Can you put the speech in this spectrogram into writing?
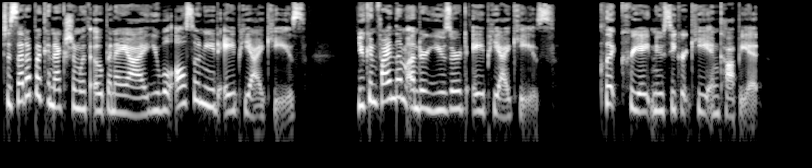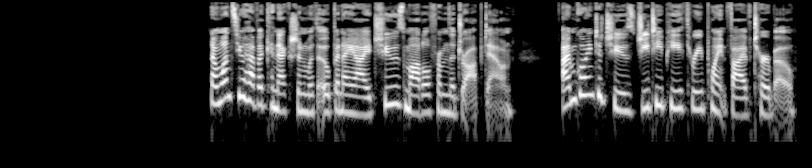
To set up a connection with OpenAI, you will also need API keys. You can find them under User API keys. Click Create New Secret Key and copy it. Now, once you have a connection with OpenAI, choose Model from the dropdown. I'm going to choose GTP 3.5 Turbo.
